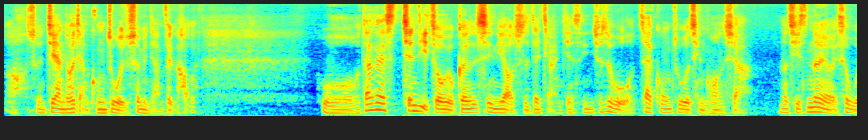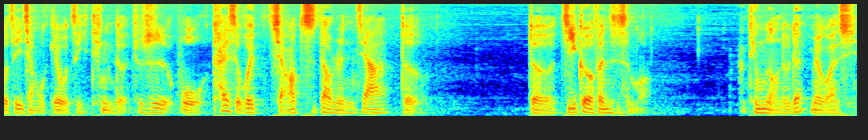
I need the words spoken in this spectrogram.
啊，所以既然都讲工作，我就顺便讲这个好了。我大概前几周有跟心理老师在讲一件事情，就是我在工作的情况下，那其实那也是我自己讲，我给我自己听的，就是我开始会想要知道人家的的及格分是什么。听不懂对不对？没有关系。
